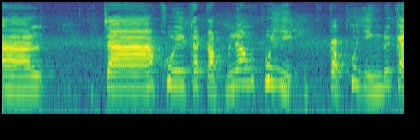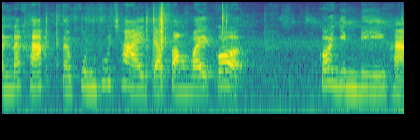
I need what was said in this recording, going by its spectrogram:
อ่าจะคุยแต่กับเรื่องผู้หญิงกับผู้หญิงด้วยกันนะคะ แต่คุณผู้ชายจะฟังไว้ก็ก็ยินดีค่ะ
